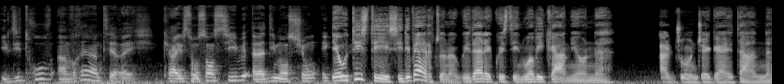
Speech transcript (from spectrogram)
Ils y trouvent un vrai intérêt, car ils sont sensibles à la dimension Gli autisti si divertono a guidare questi nuovi camion, aggiunge Gaetan.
